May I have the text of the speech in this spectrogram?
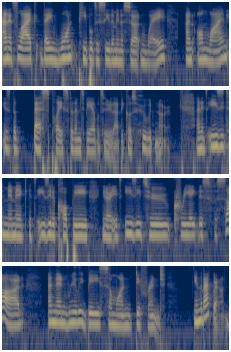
And it's like they want people to see them in a certain way, and online is the best place for them to be able to do that because who would know? And it's easy to mimic, it's easy to copy, you know, it's easy to create this facade and then really be someone different in the background.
